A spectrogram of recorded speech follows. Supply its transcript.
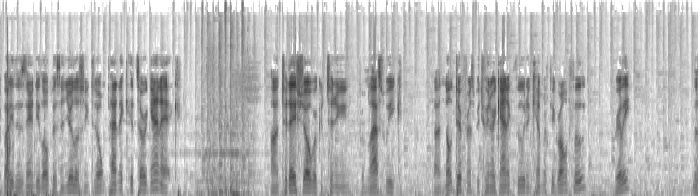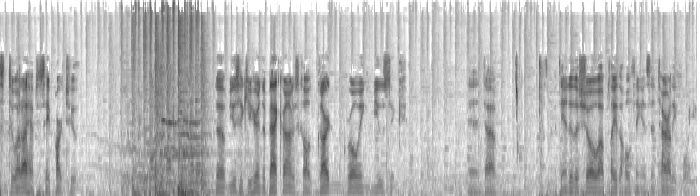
Everybody. This is Andy Lopez, and you're listening to Don't Panic, It's Organic. On today's show, we're continuing from last week. Uh, no difference between organic food and chemically grown food? Really? Listen to what I have to say, part two. The music you hear in the background is called Garden Growing Music. And um, at the end of the show, I'll play the whole thing as entirely for you.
